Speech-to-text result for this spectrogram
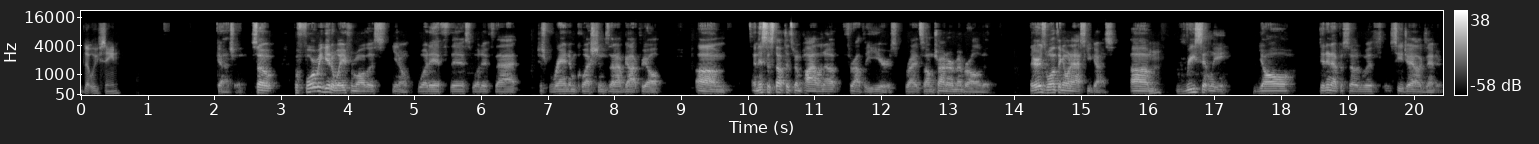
that we've seen. Gotcha. So before we get away from all this, you know, what if this, what if that, just random questions that I've got for y'all. Um, and this is stuff that's been piling up throughout the years, right? So I'm trying to remember all of it. There is one thing I want to ask you guys. Um, recently, y'all did an episode with CJ Alexander.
